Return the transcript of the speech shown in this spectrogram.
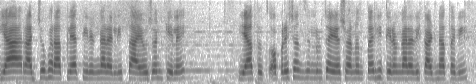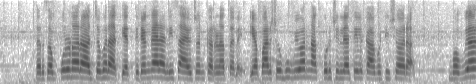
या राज्यभरातल्या तिरंगा रॅलीचं आयोजन केलंय. यातच ऑपरेशन सिंधूच्या यशानंतर ही तिरंगा रॅली काढण्यात आली. तर संपूर्ण राज्यभरात या तिरंगा रॅलीचं आयोजन करण्यात आलंय. या पार्श्वभूमीवर नागपूर जिल्ह्यातील कामठी शहरात भव्य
